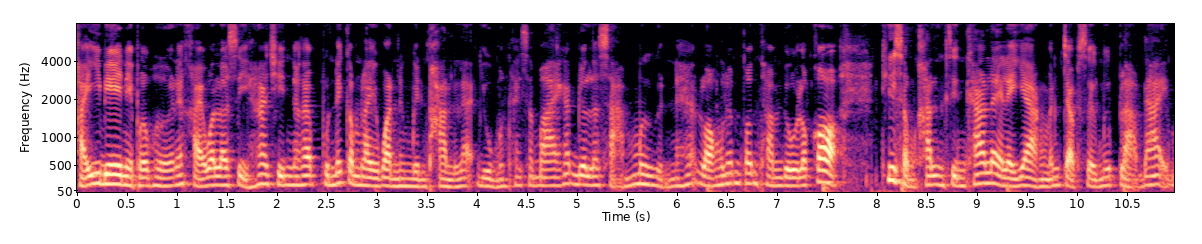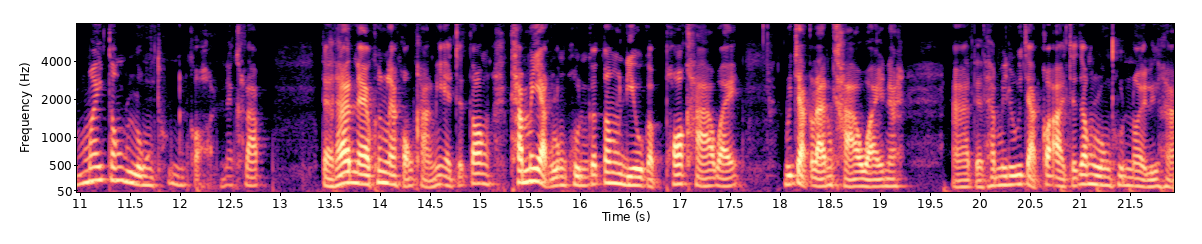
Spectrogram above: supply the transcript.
ขาย eBay เนี่ยเพอๆนะขายวันละ4 5 ชิ้นนะครับ คุณได้กำไรวันหนึ่งเป็นพันและอยู่เมืองไทยสบายครับ เดือนละ 30,000นะฮะลองเริ่มต้นทำดู แล้วก็ที่สำคัญสินค้าหลายๆอย่าง มันจับเสริมมือเปล่าได้ ไม่ต้องลงทุนก่อนนะครับ แต่ถ้าแนวเครื่องรางของขลังนี่อาจจะต้องถ้าไม่อยากลงทุนก็ต้องดีลกับพ่อค้าไว้ รู้จักร้านค้าไว้นะ แต่ถ้าไม่รู้จักก็อาจจะต้องลงทุนหน่อยหรือหา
